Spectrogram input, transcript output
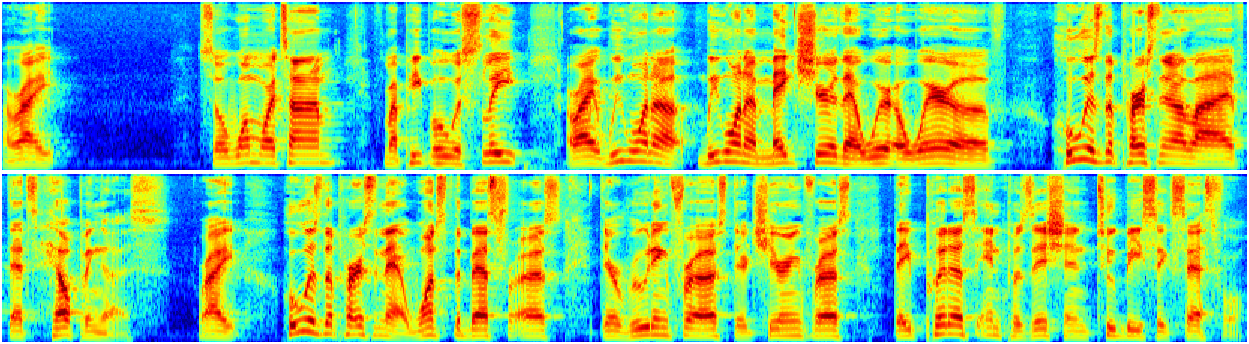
All right. So one more time, for my people who are asleep, all right, we wanna we wanna make sure that we're aware of who is the person in our life that's helping us, right? Who is the person that wants the best for us? They're rooting for us, they're cheering for us. They put us in position to be successful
